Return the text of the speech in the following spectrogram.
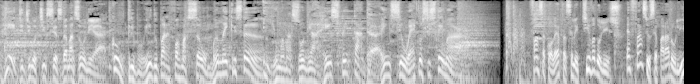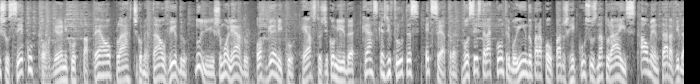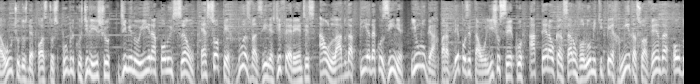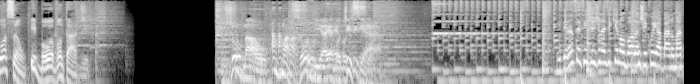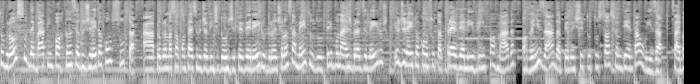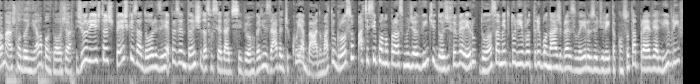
Rede de Notícias da Amazônia, contribuindo para a formação humana e cristã e uma Amazônia respeitada em seu ecossistema. Faça coleta seletiva do lixo. É fácil separar o lixo seco, orgânico, papel, plástico, metal, vidro, do lixo molhado, orgânico, restos de comida, cascas de frutas, etc. Você estará contribuindo para poupar os recursos naturais, aumentar a vida útil dos depósitos públicos de lixo, diminuir a poluição. É só ter duas vasilhas diferentes ao lado da pia da cozinha e um lugar para depositar o lixo seco até alcançar um volume que permita sua venda venda ou doação e boa vontade. Jornal Amazônia é notícia. Lideranças indígenas e quilombolas de Cuiabá, no Mato Grosso, debatem a importância do direito à consulta. A programação acontece no dia 22 de fevereiro, durante o lançamento do Tribunais Brasileiros e o Direito à Consulta Prévia, Livre e Informada, organizada pelo Instituto Socioambiental ISA. Saiba mais com Daniela Pantoja. Juristas, pesquisadores e representantes da sociedade civil organizada de Cuiabá, no Mato Grosso, participam no próximo dia 22 de fevereiro do lançamento do livro Tribunais Brasileiros e o Direito à Consulta Prévia, Livre e Informada,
